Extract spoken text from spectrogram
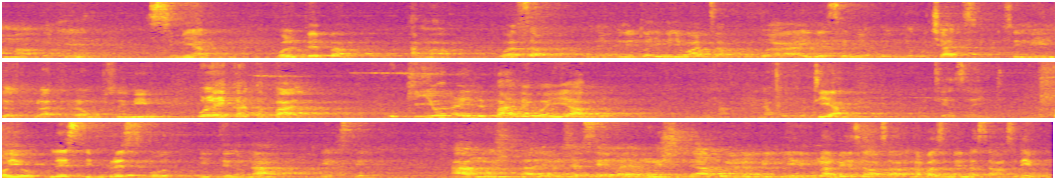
ama kwenye simu yako, wallpaper ama WhatsApp. Unaitwaje kwenye WhatsApp kwa ile sehemu ya ku- ya kuchat, si nienda background, si nini, unaweka hata pale ukiona ile pale wai yako inakuvutia kuvutia zaidi. Kwa hiyo let's embrace both internal na external. Ah, mwisho na leo ya mwisho ya 12 hii ni 12 sawa sawa. Namba zimeenda sawa, si ndivyo?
